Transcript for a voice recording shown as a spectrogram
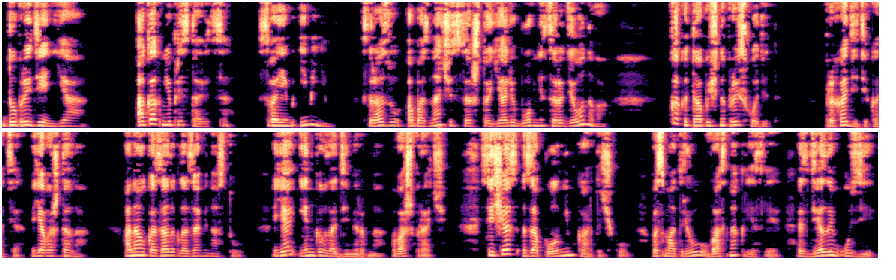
Добрый день, я... А как мне представиться? Своим именем? Сразу обозначится, что я любовница Родионова? Как это обычно происходит? Проходите, Катя, я вас ждала. Она указала глазами на стул. Я Инга Владимировна, ваш врач. Сейчас заполним карточку, посмотрю вас на кресле, сделаем УЗИ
